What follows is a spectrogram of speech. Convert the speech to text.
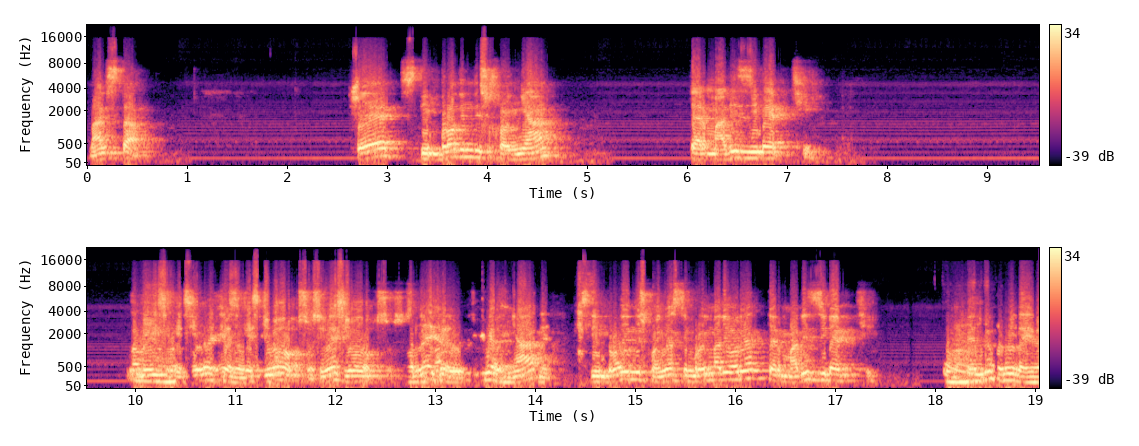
Μάλιστα. Και στην πρώτη της χρονιά τερματίζει πέπτη. Είμαι αισι- αισι- αισιόδοξος, είμαι αισιόδοξος. Στην Πολλά πρώτη αισιόδοξος. της χρονιά- Ναι. Στην πρώτη της χρονιά, στην πρώτη κατηγορία, τερματίζει πέπτη. Πολύ τα είπα.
